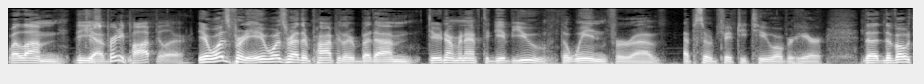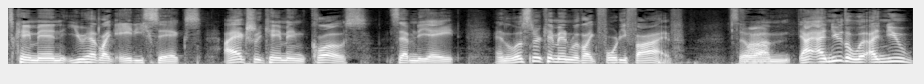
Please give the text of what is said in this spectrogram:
Well, um, the It's uh, pretty popular. it was pretty. It was rather popular, but um, dude, I'm gonna have to give you the win for uh, episode 52 over here. the The votes came in. You had like 86. I actually came in close, 78, and the listener came in with like 45. So Wow. um, I, I knew the li- I knew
